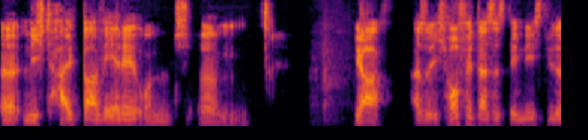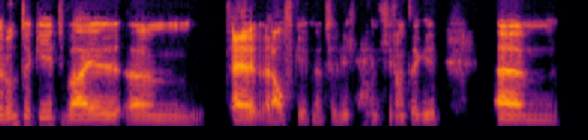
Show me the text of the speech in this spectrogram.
äh, nicht haltbar wäre. Und ähm, ja, also ich hoffe, dass es demnächst wieder runtergeht, weil ähm, äh, raufgeht natürlich, nicht runtergeht. Ähm,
